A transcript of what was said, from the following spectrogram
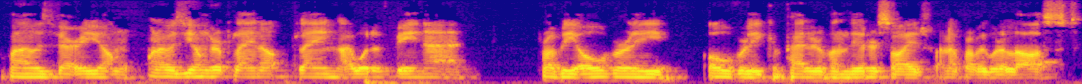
when I was very young when I was younger playing up playing I would have been uh, probably overly overly competitive on the other side and I probably would have lost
